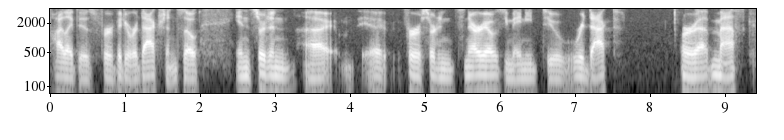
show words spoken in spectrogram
highlight is for video redaction. So in certain, uh, uh, for certain scenarios, you may need to redact or uh, mask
